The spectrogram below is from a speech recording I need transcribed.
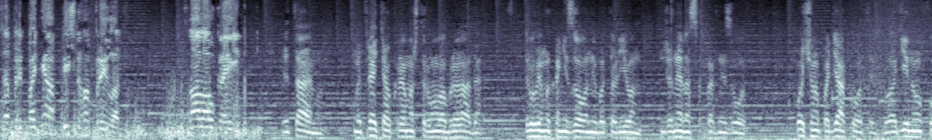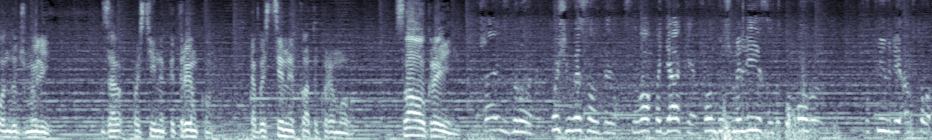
за придбання оптичного приладу. Слава Україні! Вітаємо. Ми третя окрема штурмова бригада, другий механізований батальйон, інженерно-саперний звод. Хочемо подякувати благодійному фонду Джмелі за постійну підтримку та безцінний вклад у перемогу. Слава Україні! Бажаю здоров'я. Хочу висловити слова подяки фонду Жмелі за допомогу купівлі авто.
